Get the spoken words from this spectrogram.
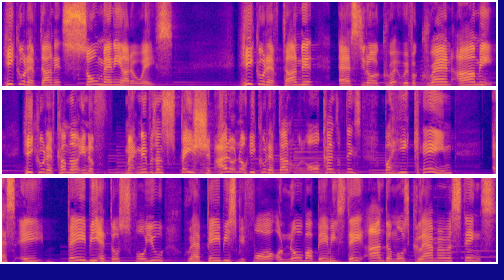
He could have done it so many other ways. He could have done it as, you know, with a grand army. He could have come out in a magnificent spaceship. I don't know. He could have done all kinds of things. But He came as a baby. And those for you who have babies before or know about babies, they aren't the most glamorous things.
